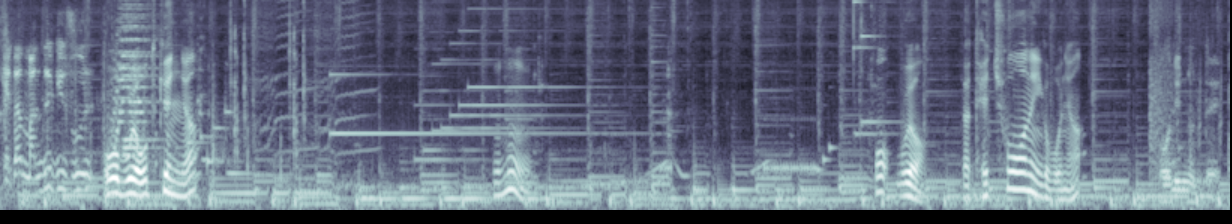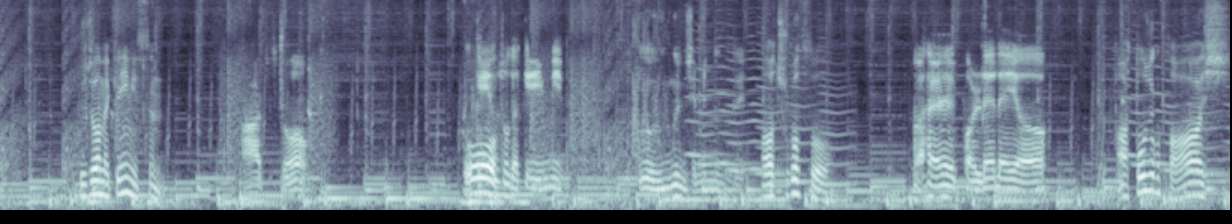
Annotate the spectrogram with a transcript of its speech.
계단 만들기 술. 오 뭐야 어떻게 했냐? 오호 어 뭐야 야 대초원에 이거 뭐냐? 유저 안에 게임 있음 아 진짜. 그 오. 게임 속의 게임이 그거 은근 재밌는데. 아 죽었어 아이 벌레래요. 아 또 죽었어 아씨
